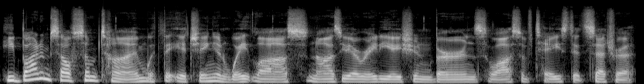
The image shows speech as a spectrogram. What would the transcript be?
He bought himself some time with the itching and weight loss, nausea, radiation, burns, loss of taste, etc.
